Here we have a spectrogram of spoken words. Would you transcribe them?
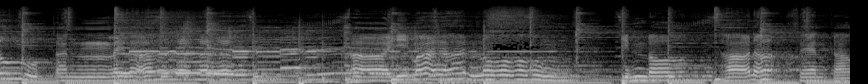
ลูกกันหลายๆอายมางานน้อง กินดองฐานะแฟนเก่า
